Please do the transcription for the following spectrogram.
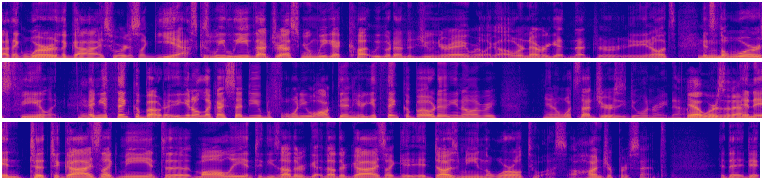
I think we're the guys who are just like yes, because we leave that dressing room, we get cut, we go down to junior A, we're like, oh, we're never getting that jersey. You know, it's it's mm-hmm. the worst feeling. Yeah. And you think about it, you know, like I said to you before when you walked in here, you think about it, you know, every, you know, what's that jersey doing right now? Yeah, where's it at? And and to, to guys like me and to Molly and to these other the other guys, like it, it does mean the world to us, a hundred percent. They- they-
